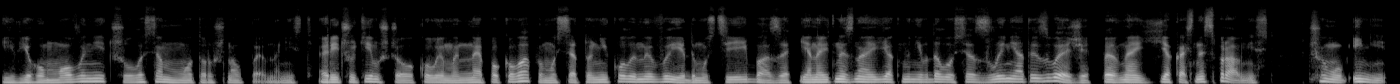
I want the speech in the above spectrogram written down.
і в його мовленні чулася моторошна впевненість. Річ у тім, що коли ми не поквапимося, то ніколи не виїдемо з цієї бази. Я навіть не знаю, як мені вдалося злиняти з вежі, певна якась несправність. Чому б і ні?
